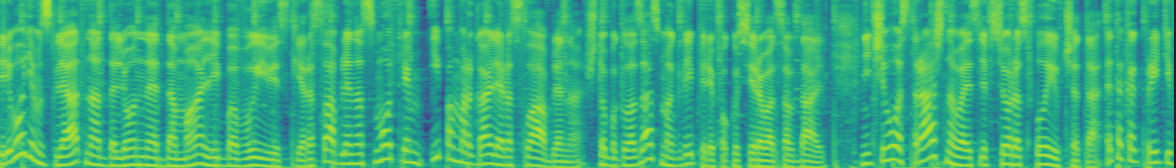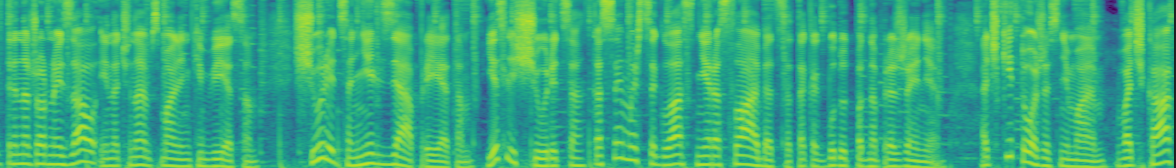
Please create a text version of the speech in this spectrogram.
Переводим взгляд на отдаленные дома либо вывески, расслабленно смотрим и поморгали расслабленно, чтобы глаза смогли перефокусироваться вдаль. Ничего страшного, если все расплывчато, это как прийти в тренажерный зал и начинаем с маленьким весом глазом. Щуриться нельзя при этом. Если щуриться, косые мышцы глаз не расслабятся, так как будут под напряжением. Очки тоже снимаем. В очках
